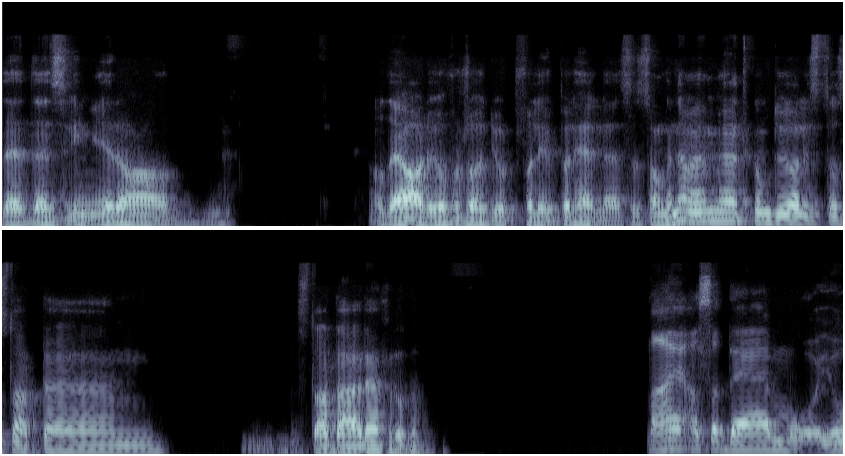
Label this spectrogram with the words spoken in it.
det, det svinger. og og det har du jo for så vidt gjort for Liverpool hele sesongen. Men jeg vet ikke om du har lyst til å starte, starte her, Frode? Nei, altså det må jo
